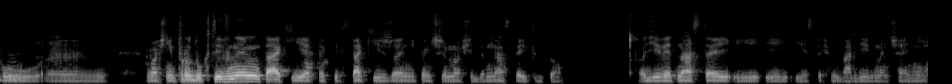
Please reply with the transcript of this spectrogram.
pół y, właśnie produktywnym, tak? I efekt jest taki, że nie kończymy o 17, tylko o 19 i, i, i, jesteśmy bardziej zmęczeni.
